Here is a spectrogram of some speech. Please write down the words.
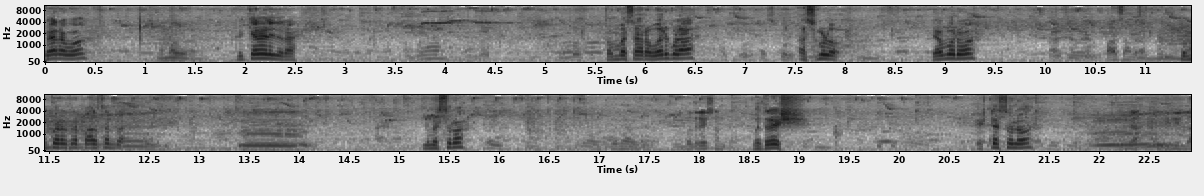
ಬೇರವು ಇದಕ್ಕೆ ಹೇಳಿದ್ದೀರಾ ತೊಂಬತ್ತು ಸಾವಿರ. ವರ್ಗಳ ಹಸುಗಳು. ಯಾವೂರು? ತುಮಕೂರು ಹತ್ರ ಪಾಲ್ಸಂದ್ರ. ನಿಮ್ಮ ಹೆಸರು? ಭದ್ರೇಶ್ ಅಂತ. ಭದ್ರೇಶ್. ಎಷ್ಟನೇ ಸೋಲು? ಇಲ್ಲ ಇದಿಲ್ಲ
